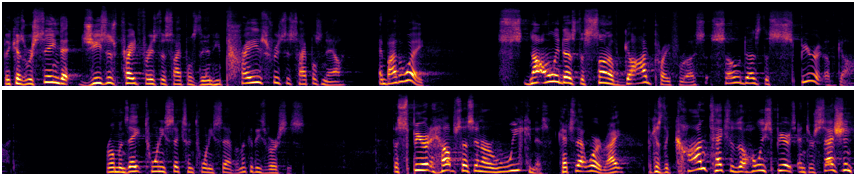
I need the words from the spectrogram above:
Because we're seeing that Jesus prayed for his disciples then, he prays for his disciples now. And by the way, not only does the Son of God pray for us, so does the Spirit of God. Romans 8, 26 and 27. Look at these verses. The Spirit helps us in our weakness. Catch that word, right? Because the context of the Holy Spirit's intercession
